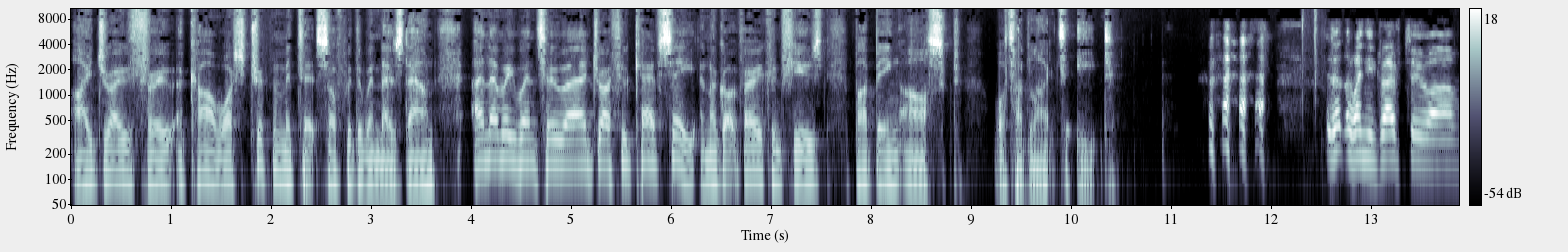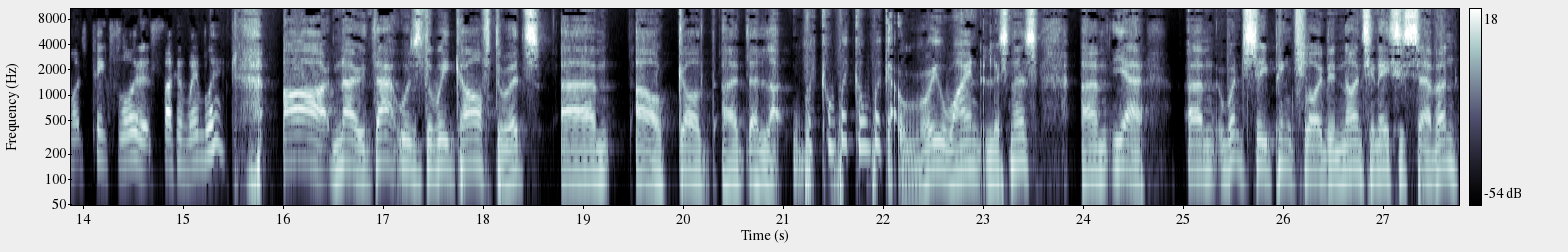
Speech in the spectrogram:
I drove through a car wash, tripping my tits off with the windows down, and then we went to uh, drive through KFC, and I got very confused by being asked what I'd like to eat. Is that the one you drove to uh, watch Pink Floyd at fucking Wembley? Ah, no, that was the week afterwards. Um, oh God, uh, the, like, wicka, wicka, wicka, rewind listeners. Um, yeah, um, went to see Pink Floyd in 1987.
